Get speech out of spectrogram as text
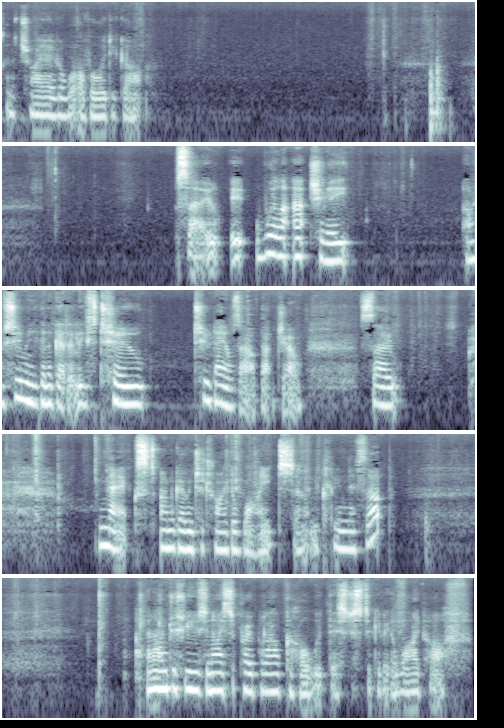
Just going to try over what I've already got. So, it will actually... I'm assuming you're going to get at least two, two nails out of that gel. So, next I'm going to try the white. So let me clean this up and I'm just using isopropyl alcohol with this just to give it a wipe off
